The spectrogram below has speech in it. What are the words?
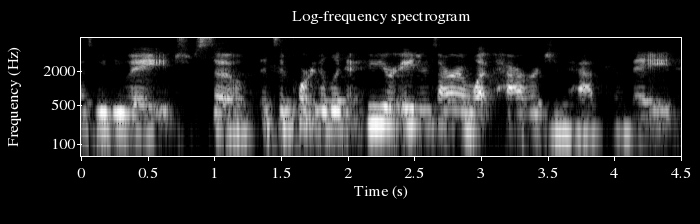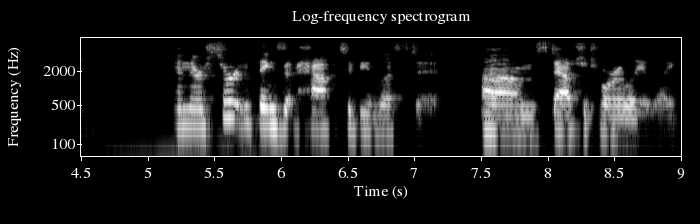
as we do age. So it's important to look at who your agents are and what powers you have conveyed. And there are certain things that have to be listed um, statutorily, like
